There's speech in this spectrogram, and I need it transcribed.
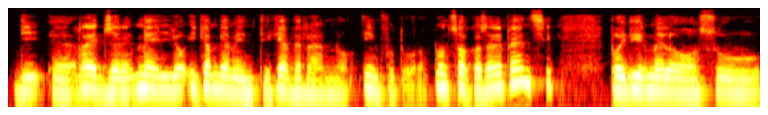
di eh, reggere meglio i cambiamenti che avverranno in futuro. Non so cosa ne pensi, puoi dirmelo su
